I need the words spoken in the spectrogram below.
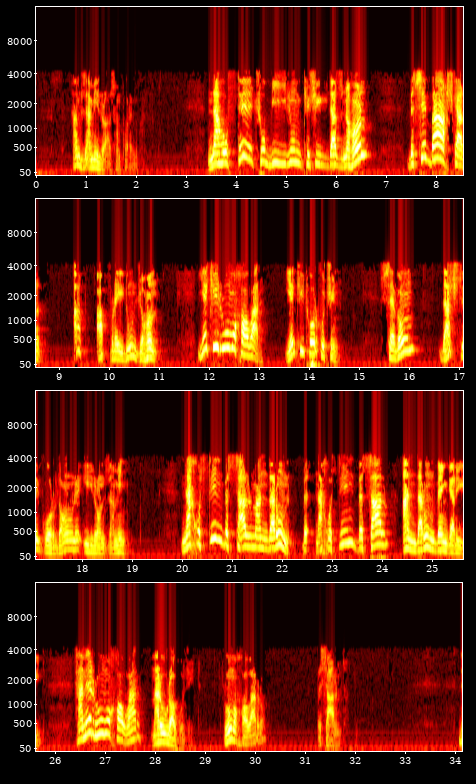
هم زمین را از هم پاره می‌کند. نهفته چو بیرون کشید از نهان به سه بخش کرد اف افریدون جهان. یکی روم و خاور یکی ترک و چین. سوم دشت گردان ایران زمین. نخستین به سلم اندرون نخستین به سلم اندرون بنگرید. همه روم و خاور مرو را گزید. روم و خاور را به سلم داد.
